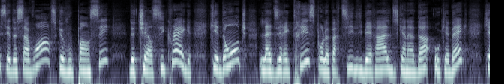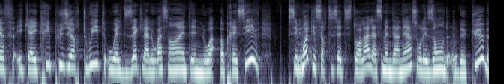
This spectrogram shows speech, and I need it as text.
c'est de savoir ce que vous pensez de Chelsea Craig, qui est donc la directrice pour le Parti libéral du Canada au Québec, qui a, et qui a écrit plusieurs tweets où elle disait que la loi 101 était une loi oppressive. C'est moi qui ai sorti cette histoire-là la semaine dernière sur les ondes de Cube.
